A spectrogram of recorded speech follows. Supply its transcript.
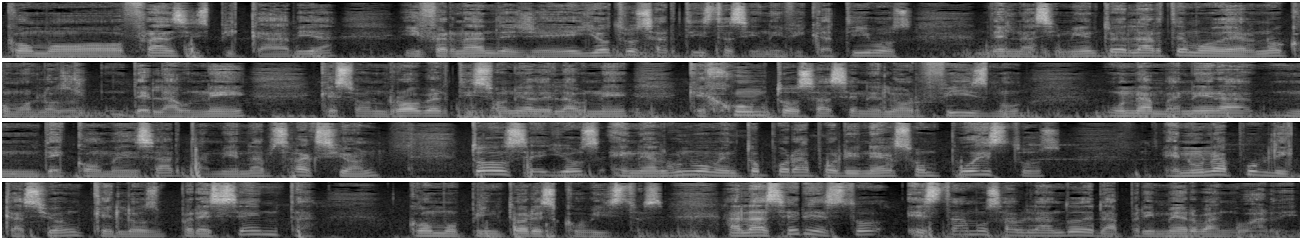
como Francis Picabia y Fernand Léger y otros artistas significativos del nacimiento del arte moderno, como los de la UNE, que son Robert y Sonia de la UNE, que juntos hacen el orfismo, una manera mm, de comenzar también la abstracción, todos ellos en algún momento por Apollinaire son puestos en una publicación que los presenta como pintores cubistas. Al hacer esto, estamos hablando de la primer vanguardia.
